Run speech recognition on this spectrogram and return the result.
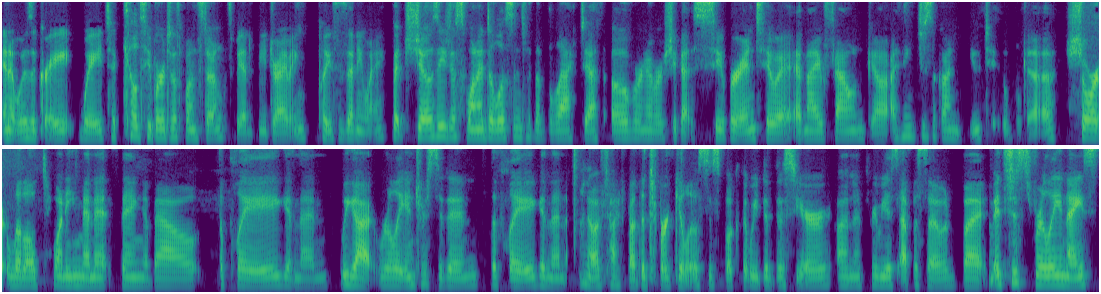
And it was a great way to kill two birds with one stone because we had to be driving places anyway. But Josie just wanted to listen to the Black Death over and over. She got super into it, and I found, uh, I think, just like on YouTube, like a short little 20 minute thing about the plague and then we got really interested in the plague. And then I know I've talked about the tuberculosis book that we did this year on a previous episode but it's just really nice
